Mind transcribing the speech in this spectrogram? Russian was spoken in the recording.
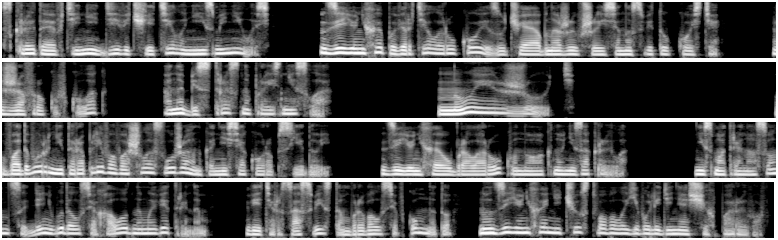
Скрытое в тени девичье тело не изменилось. Дзи Юньхэ повертела рукой, изучая обнажившиеся на свету кости. Сжав руку в кулак, она бесстрастно произнесла. «Ну и жуть». Во двор неторопливо вошла служанка, неся короб с едой. Дзи Юньхэ убрала руку, но окно не закрыла. Несмотря на солнце, день выдался холодным и ветреным. Ветер со свистом врывался в комнату, но Дзи Юньхэ не чувствовала его леденящих порывов.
